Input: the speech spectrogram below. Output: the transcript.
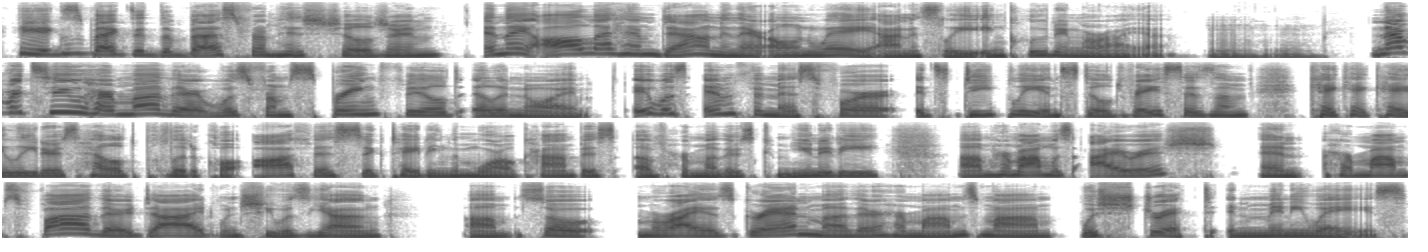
he expected the best from his children, and they all let him down in their own way, honestly, including Mariah. hmm Number two, her mother was from Springfield, Illinois. It was infamous for its deeply instilled racism. KKK leaders held political office, dictating the moral compass of her mother's community. Um, her mom was Irish, and her mom's father died when she was young. Um, so Mariah's grandmother, her mom's mom, was strict in many ways.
